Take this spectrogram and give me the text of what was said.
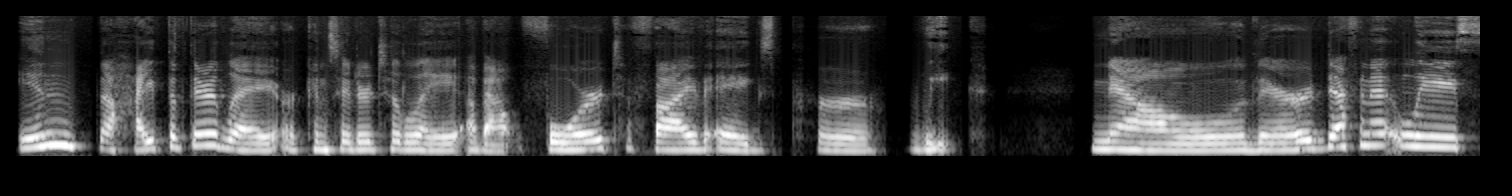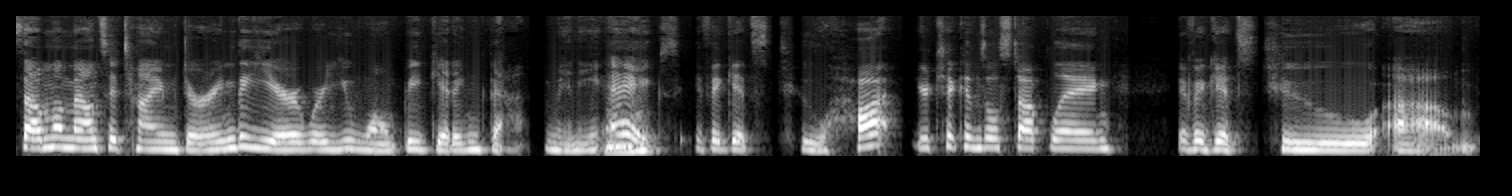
in the height of their lay are considered to lay about four to five eggs per week. Now, there are definitely some amounts of time during the year where you won't be getting that many mm-hmm. eggs. If it gets too hot, your chickens will stop laying. If it gets too um,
